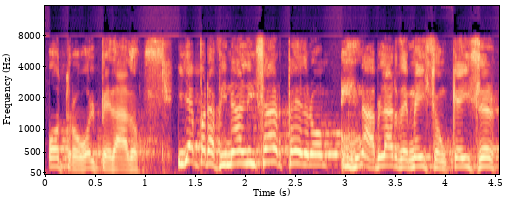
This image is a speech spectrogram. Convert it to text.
otro golpe dado. Y ya para finalizar, Pedro, hablar de Mason Kaiser,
